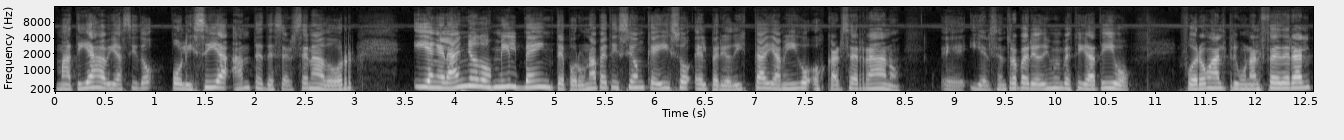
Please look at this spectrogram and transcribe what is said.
Matías había sido policía antes de ser senador. Y en el año 2020, por una petición que hizo el periodista y amigo Oscar Serrano eh, y el Centro de Periodismo Investigativo, fueron al Tribunal Federal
